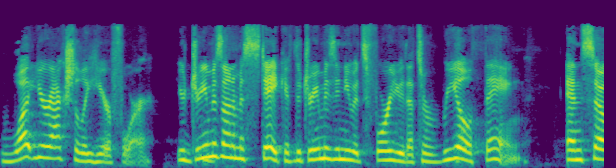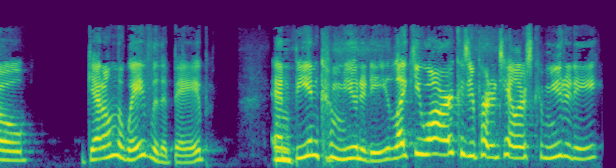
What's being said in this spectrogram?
what you're actually here for. Your dream is not a mistake. If the dream is in you, it's for you. That's a real thing. And so, get on the wave with it, babe and mm. be in community like you are because you're part of Taylor's community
